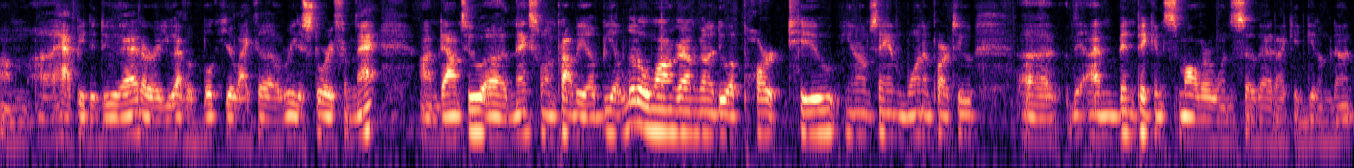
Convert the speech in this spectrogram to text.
I'm uh, happy to do that. Or you have a book you're like, uh, read a story from that. I'm down to. Uh, next one probably will be a little longer. I'm going to do a part two. You know what I'm saying? One and part two. Uh, I've been picking smaller ones so that I can get them done.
